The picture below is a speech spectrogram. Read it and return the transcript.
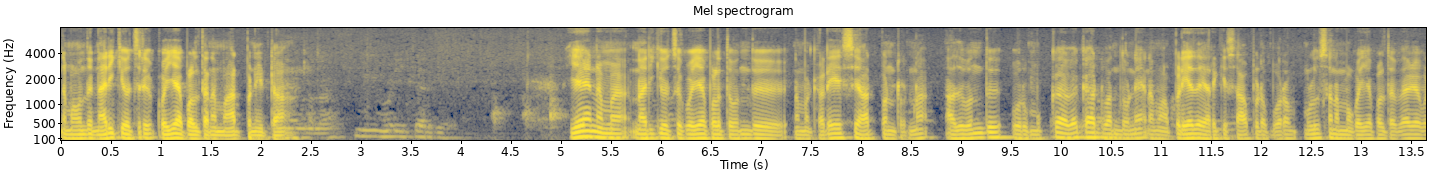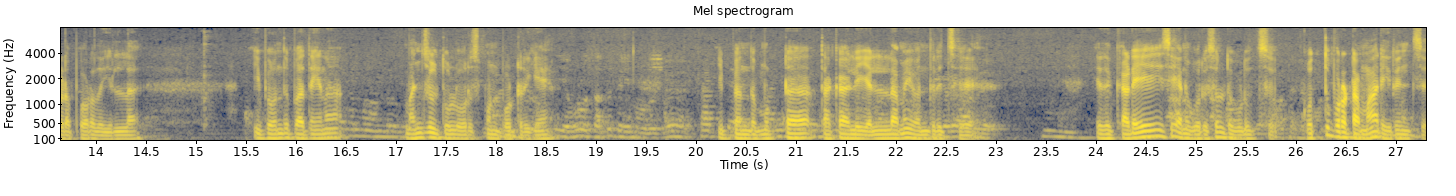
நம்ம வந்து நறுக்கி வச்சுருக்க கொய்யா பழத்தை நம்ம ஆட் பண்ணிட்டோம். ஏன் நம்ம நறுக்கி வச்ச கொய்யாப்பழத்த வந்து நம்ம கடைசி ஆட் பண்ணுறோம்னா, அது வந்து ஒரு முக்கால் வேக்காட் வந்தோடனே நம்ம அப்படியே தான் இறக்கி சாப்பிட போகிறோம் முழுசாக நம்ம கொய்யாப்பழத்த வேக விட போகிறது இல்லை. இப்போ வந்து பார்த்தீங்கன்னா, மஞ்சள் தூள் ஒரு ஸ்பூன் போட்டிருக்கேன். இப்போ இந்த முட்டை, தக்காளி எல்லாமே வந்துருச்சு. இது கடைசி எனக்கு ஒரு ரிசல்ட் கொடுத்துச்சு கொத்து புரோட்டா மாதிரி இருந்துச்சு.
